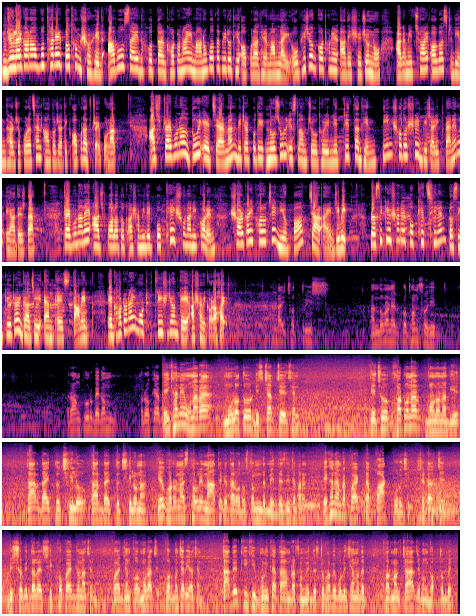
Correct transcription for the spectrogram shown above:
জুলাই গণ অভ্যুত্থানের প্রথম শহীদ আবু সাইদ হত্যার ঘটনায় মানবতা বিরোধী অপরাধের মামলায় অভিযোগ গঠনের আদেশের জন্য আগামী ছয় অগস্ট দিন ধার্য করেছেন আন্তর্জাতিক অপরাধ ট্রাইব্যুনাল। আজ ট্রাইব্যুনাল দুই এর চেয়ারম্যান বিচারপতি নজরুল ইসলাম চৌধুরীর নেতৃত্বাধীন তিন সদস্যের বিচারিক প্যানেল এ আদেশ দেন। ট্রাইব্যুনালে আজ পলাতক আসামিদের পক্ষে শুনানি করেন সরকারি খরচে নিয়োগ পাওয়া চার আইনজীবী। প্রসিকিউশনের পক্ষে ছিলেন prosecutor Gazi M H Tamim. এ ঘটনায় মোট ত্রিশ জনকে আসামি করা হয়। ছত্রিশ আন্দোলনের প্রথম শহীদ রংপুর বেগম রোকেয়া। এইখানে ওনারা মূলত ডিসচার্জ চেয়েছেন কিছু ঘটনার বর্ণনা দিয়ে। কার দায়িত্ব ছিল, কার দায়িত্ব ছিল না, কেউ ঘটনাস্থলে না থেকে তার অধস্তনদের নির্দেশ দিতে পারেন। এখানে আমরা কয়েকটা পার্ট করেছি সেটা হচ্ছে বিশ্ববিদ্যালয়ের শিক্ষক কয়েকজন আছেন, কয়েকজন কর্মচারী আছেন তাদের কি কি ভূমিকা তা আমরা সুনির্দিষ্টভাবে বলেছি আমাদের ফর্মাল চার্জ এবং বক্তব্যে।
